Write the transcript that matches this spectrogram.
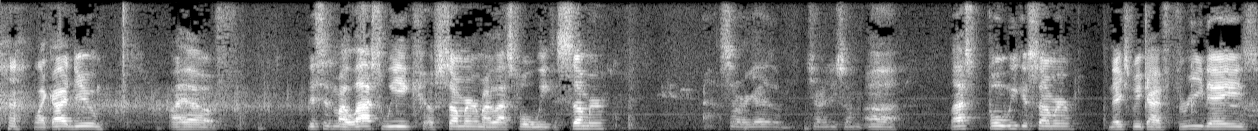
like I do. I have this is my last week of summer, my last full week of summer. Sorry guys, I'm trying to do something. Uh last full week of summer. Next week I have three days.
